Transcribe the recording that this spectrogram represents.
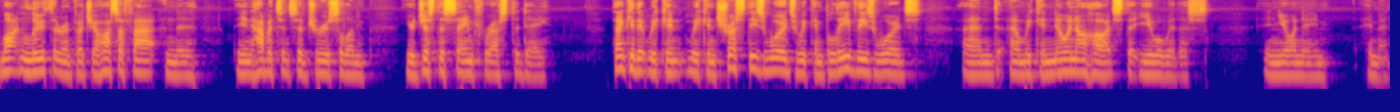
Martin Luther and for Jehoshaphat and the, the inhabitants of Jerusalem, you're just the same for us today. Thank you that we can, we can trust these words, we can believe these words, and, and we can know in our hearts that you are with us. In your name, amen.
